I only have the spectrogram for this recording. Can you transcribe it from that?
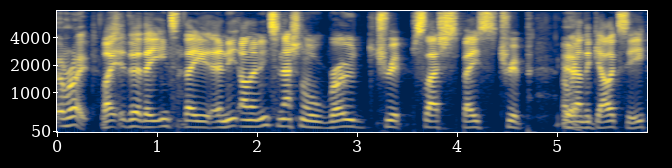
All right. like they they, they an, on an international road trip slash space trip around Yeah. the galaxy.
